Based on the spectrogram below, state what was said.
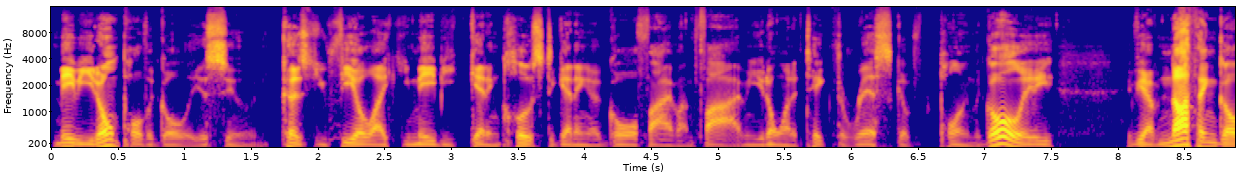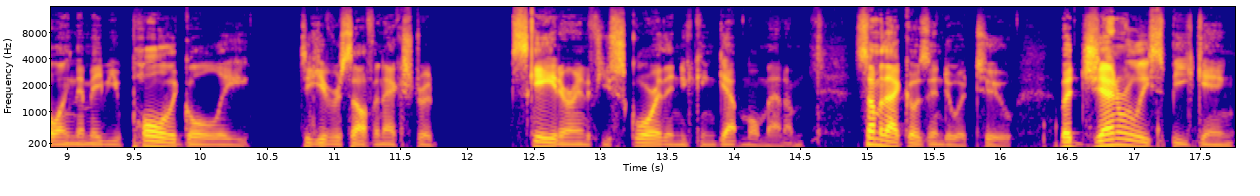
maybe you don't pull the goalie as soon because you feel like you may be getting close to getting a goal five on five, and you don't want to take the risk of pulling the goalie. If you have nothing going, then maybe you pull the goalie to give yourself an extra skater, and if you score, then you can get momentum. Some of that goes into it too. But generally speaking,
